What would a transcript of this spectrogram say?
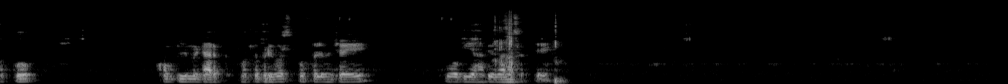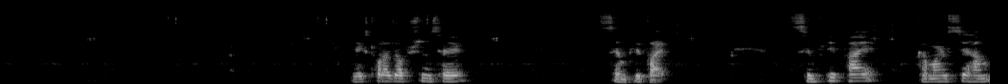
आपको कॉम्प्लीमेंट आर्क मतलब रिवर्स प्रोफ़ाइल में चाहिए तो वो भी यहाँ पे बना सकते हैं। नेक्स्ट वाला जो ऑप्शन है सिंप्लीफाई। सिंप्लीफाई कमांड से हम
